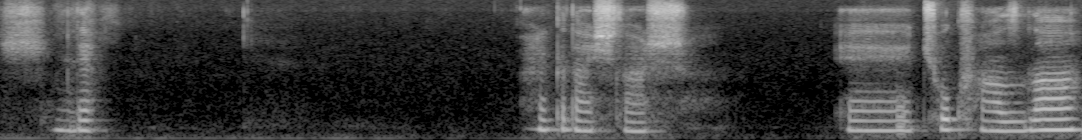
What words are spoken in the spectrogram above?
Şimdi arkadaşlar ee, çok fazla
